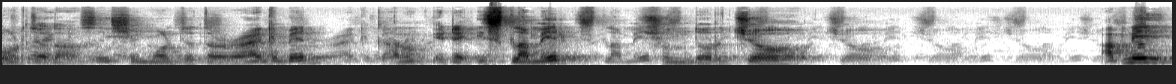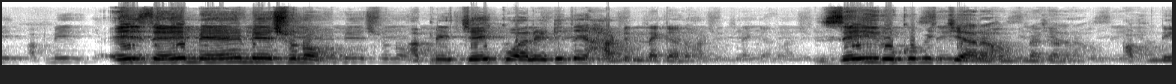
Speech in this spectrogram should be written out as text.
মর্যাদা আছে, সেই মর্যাদা রাখবেন, কারণ এটা ইসলামের সৌন্দর্য। আপনি আপনি এই যে মেয়ে মেয়ে শোনো, আপনি যেই কোয়ালিটিতে হাঁটেন না কেন, যেই রকমই চেহারা হোক না কেন, আপনি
